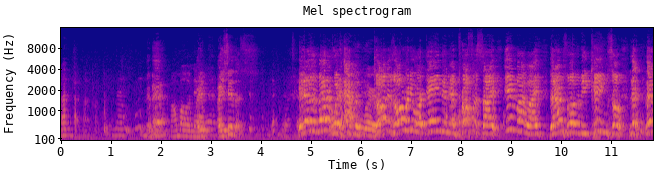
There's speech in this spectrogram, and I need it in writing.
Amen. Amen. Come on Are you, are you seeing this? It doesn't matter what happened. God has already ordained and, and prophesied in my life that I'm supposed to be king. So let, let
